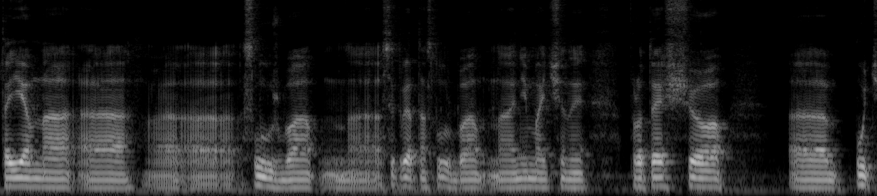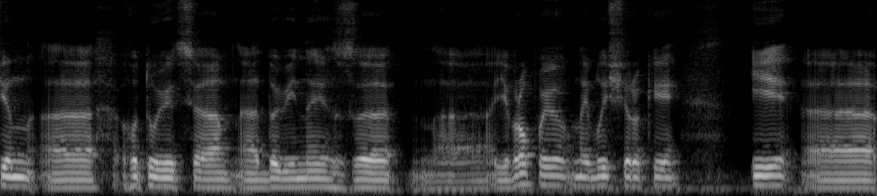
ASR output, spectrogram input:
таємна е, е, служба, е, секретна служба е, Німеччини про те, що Е, Путін е, готується е, до війни з е, Європою в найближчі роки, і е,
